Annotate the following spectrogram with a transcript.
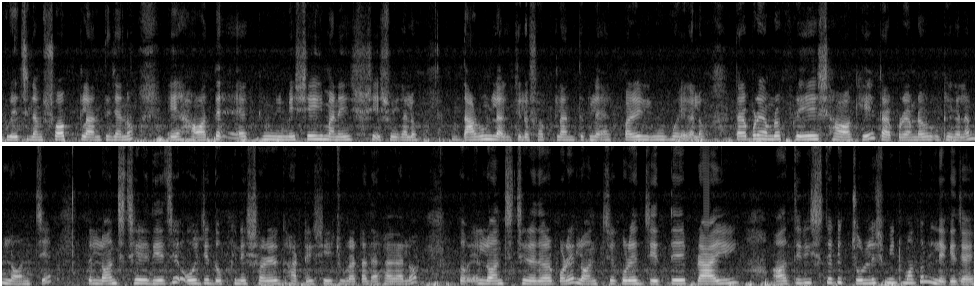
ঘুরেছিলাম, সব ক্লান্তি যেন এই হাওয়াতে এক নিমেষেই মানে শেষ হয়ে গেল। দারুণ লাগছিল সব ক্লান্তিগুলো, একবারে রিমুভ হয়ে গেল। তারপরে আমরা ফ্রেশ হাওয়া খেয়ে তারপরে আমরা উঠে গেলাম লঞ্চে তো লঞ্চ ছেড়ে দিয়েছে, ওই যে দক্ষিণেশ্বরের ঘাটে সেই চূড়াটা দেখা গেল। তো লঞ্চ ছেড়ে দেওয়ার পরে লঞ্চে করে যেতে প্রায় তিরিশ থেকে চল্লিশ মিনিট মতন লেগে যায়।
